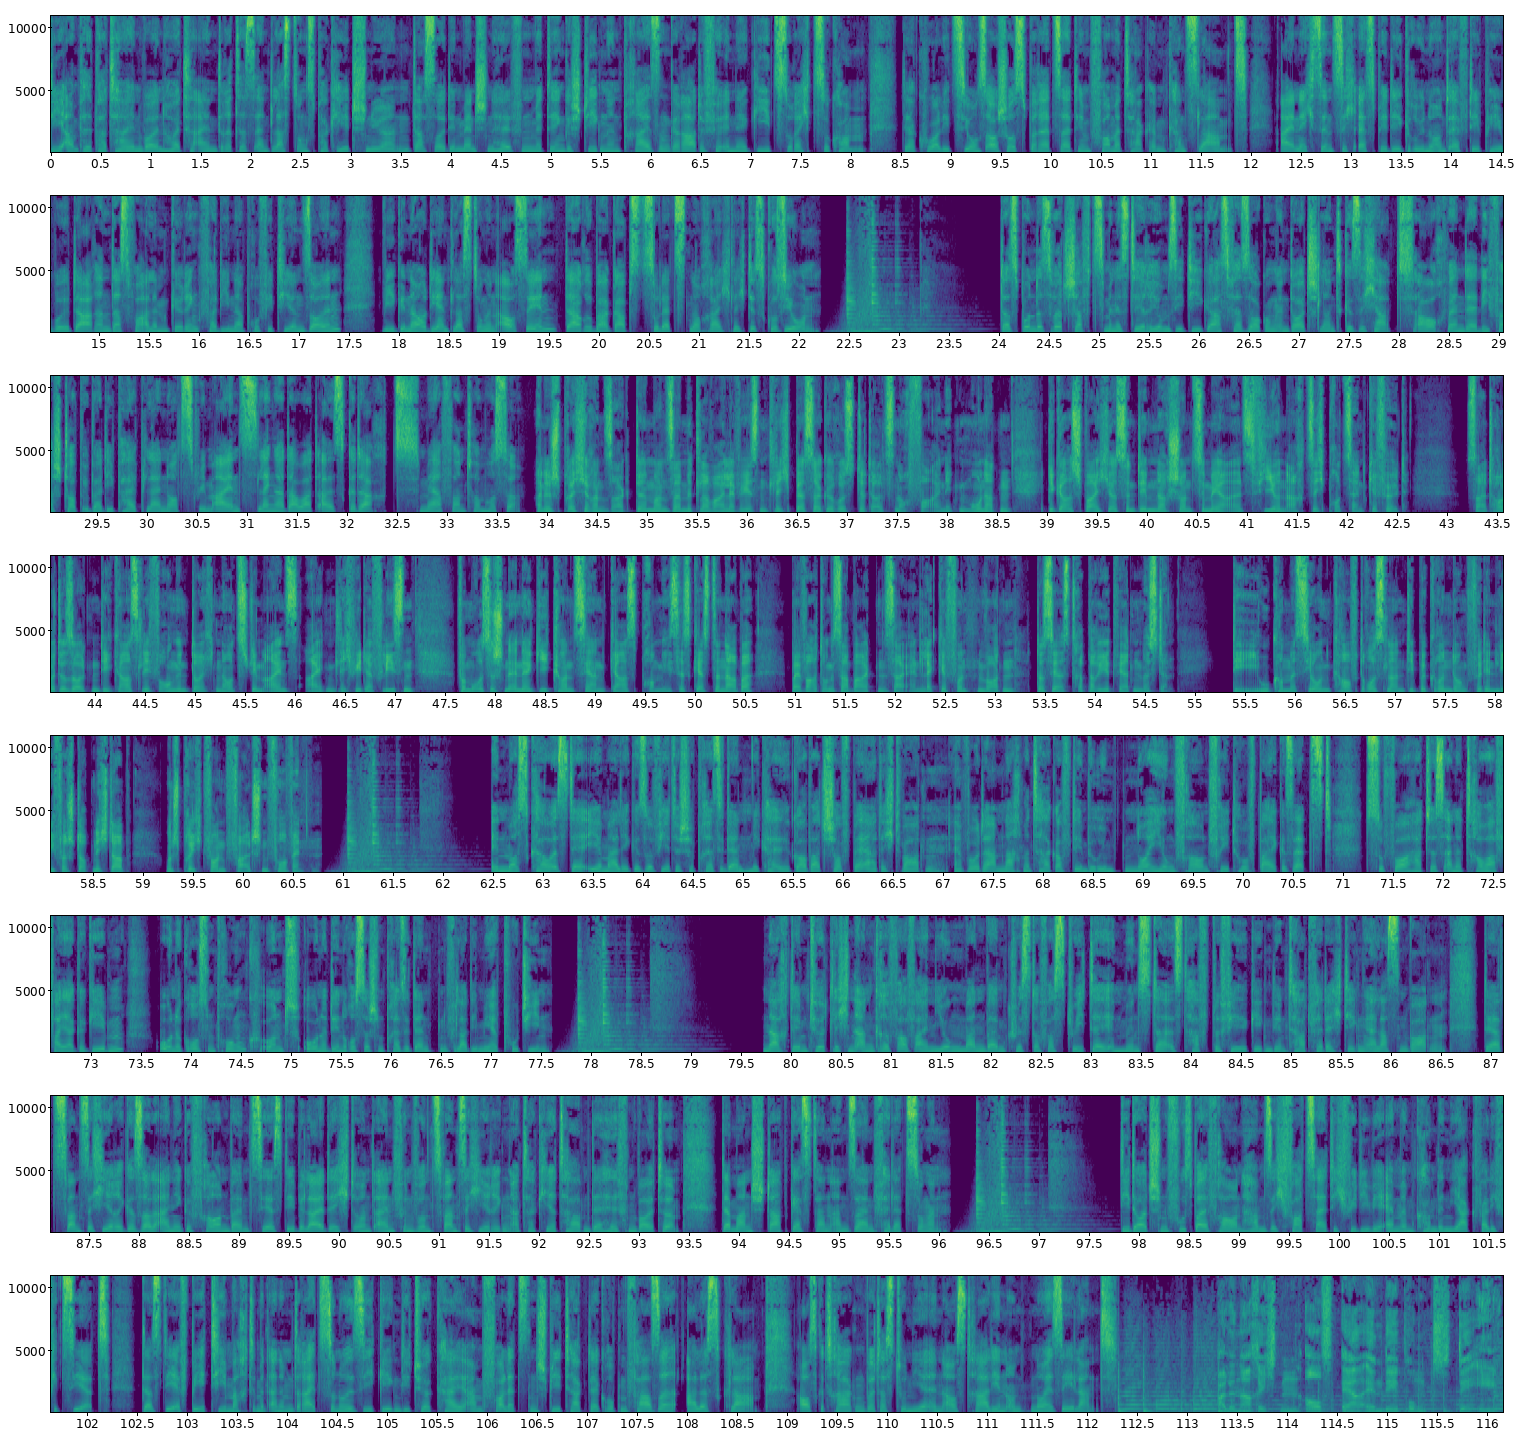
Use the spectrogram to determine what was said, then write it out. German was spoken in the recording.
Die Ampelparteien wollen heute ein drittes Entlastungspaket schnüren. Das soll den Menschen helfen, mit den gestiegenen Preisen gerade für Energie zurechtzukommen. Der Koalitionsausschuss berät seit dem Vormittag im Kanzleramt. Einig sind sich SPD, Grüne und FDP wohl darin, dass vor allem Geringverdiener profitieren sollen. Wie genau die Entlastungen aussehen, darüber gab es zuletzt noch reichlich Diskussion. Das Bundeswirtschaftsministerium sieht die Gasversorgung in Deutschland gesichert, auch wenn der Lieferstopp über die Pipeline Nord Stream 1 länger dauert als gedacht. Mehr von Tom Husse. Eine Sprecherin sagte, man sei mittlerweile wesentlich besser gerüstet als noch vor einigen Monaten. Die Gasspeicher sind demnach schon zu mehr als 84 Prozent gefüllt. Seit heute sollten die Gaslieferungen durch Nord Stream 1 eigentlich wieder fließen. Vom russischen Energiekonzern Gazprom hieß es gestern aber, bei Wartungsarbeiten sei ein Leck gefunden worden, das erst repariert werden müsste. Die EU-Kommission kauft Russland die Begründung für den Lieferstopp nicht ab und spricht von falschen Vorwänden. In Moskau ist der ehemalige sowjetische Präsident Mikhail Gorbatschow beerdigt worden. Er wurde am Nachmittag auf dem berühmten Neujungfrauenfriedhof beigesetzt. Zuvor hatte es eine Trauerfeier gegeben, ohne großen Prunk und ohne den russischen Präsidenten Wladimir Putin. Nach dem tödlichen Angriff auf einen jungen Mann beim Christopher Street Day in Münster ist Haftbefehl gegen den Tatverdächtigen erlassen worden. Der 20-Jährige soll einige Frauen beim CSD beleidigt und einen 25-Jährigen attackiert haben, der helfen wollte. Der Mann starb gestern an seinen Verletzungen. Die deutschen Fußballfrauen haben sich vorzeitig für die WM im kommenden Jahr qualifiziert. Das DFB-Team machte mit einem 3 0 Sieg gegen die Türkei am vorletzten Spieltag der Gruppenphase alles klar. Ausgetragen wird das Turnier in Australien und Neuseeland. Alle Nachrichten auf rnd.de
